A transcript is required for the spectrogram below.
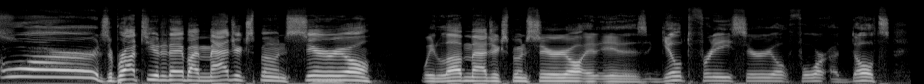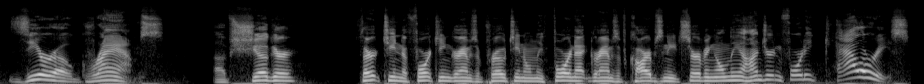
Awards are brought to you today by Magic Spoon cereal. We love Magic Spoon cereal. It is guilt-free cereal for adults. Zero grams of sugar, 13 to 14 grams of protein, only four net grams of carbs in each serving, only 140 calories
